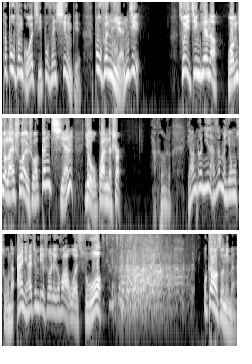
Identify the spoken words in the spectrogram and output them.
它不分国籍，不分性别，不分年纪。所以今天呢，我们就来说一说跟钱有关的事儿。有朋友说：“杨哥，你咋这么庸俗呢？”哎，你还真别说这个话，我俗。我告诉你们，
